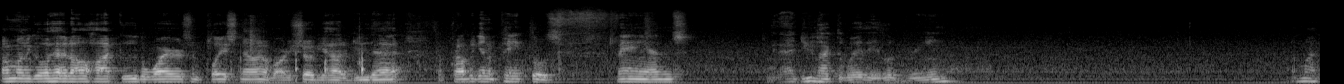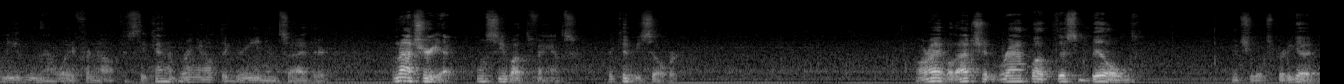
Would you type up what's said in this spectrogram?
I'm going to go ahead, I'll hot glue the wires in place now. I've already showed you how to do that. I'm probably going to paint those fans. I mean, I do like the way they look green. I might leave them that way for now because they kind of bring out the green inside there. I'm not sure yet. We'll see about the fans. They could be silver. Alright, well that should wrap up this build. And she looks pretty good.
